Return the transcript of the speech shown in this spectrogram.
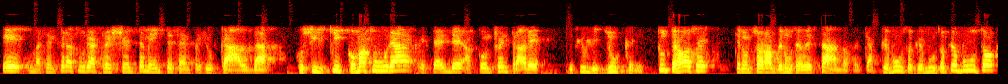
e una temperatura crescentemente sempre più calda. Così il chicco matura e tende a concentrare di più gli zuccheri. Tutte cose che non sono avvenute quest'anno perché ha piovuto, piovuto, piovuto,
